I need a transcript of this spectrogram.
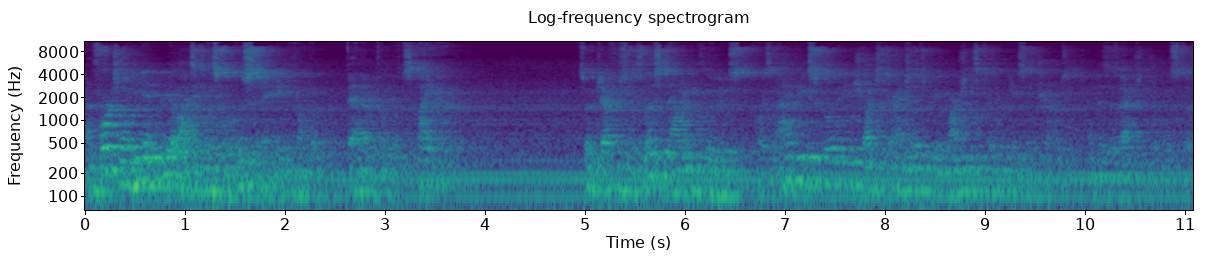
Unfortunately, he didn't realize he was hallucinating from the venom from spider. So Jefferson's list now includes poison ivy, scorpion, sharks, tarantulas, green Martians, centipedes, and germs. And this is actually the list of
